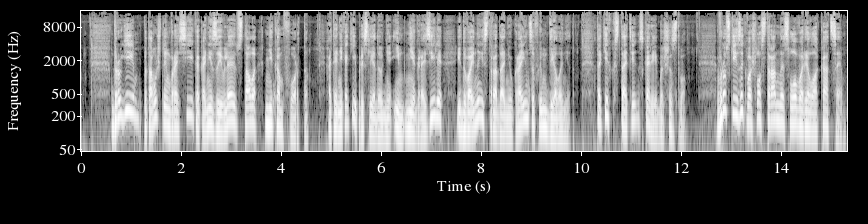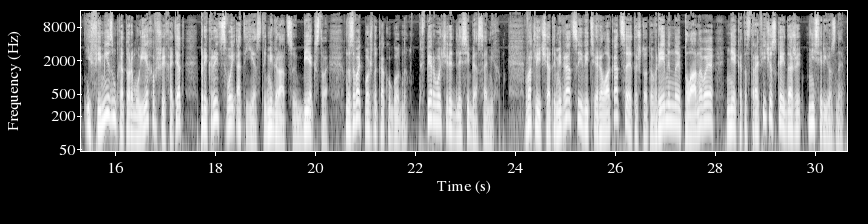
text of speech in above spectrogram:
Другие, потому что им в России, как они заявляют, стало некомфортно, хотя никакие преследования им не грозили, и до войны и страданий украинцев им дела нет. Таких, кстати, скорее большинство. В русский язык вошло странное слово «релокация», эвфемизм, которым уехавшие хотят прикрыть свой отъезд, иммиграцию, бегство, называть можно как угодно, в первую очередь для себя самих. В отличие от иммиграции, ведь релокация – это что-то временное, плановое, не катастрофическое и даже несерьезное.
